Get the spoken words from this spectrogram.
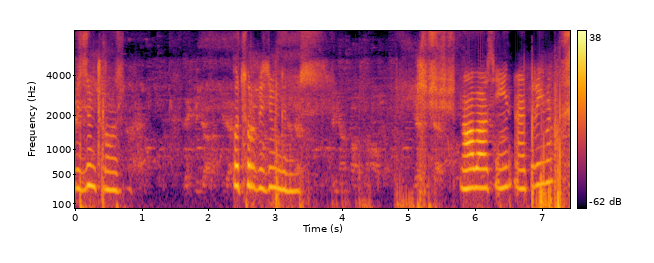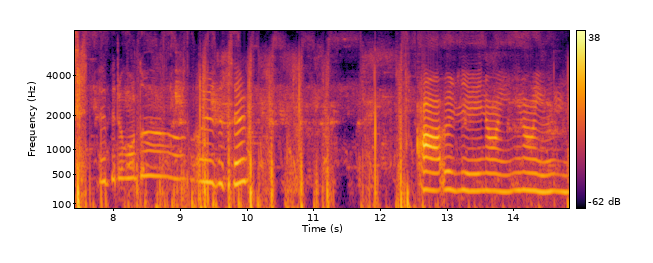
Bizim turumuz bu. Bu tur bizim günümüz. Ne habersin? Öpüreyim mi? Öpürüm orada. Öldü sen. Aa öldü. Enayi. Enayi öldü.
